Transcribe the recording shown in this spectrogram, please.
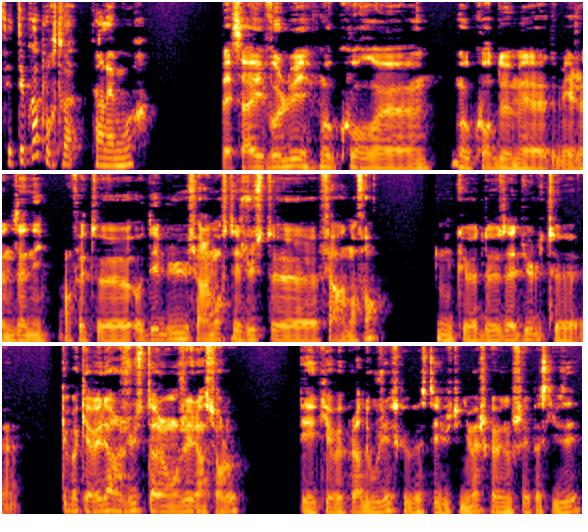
C'était quoi pour toi, faire l'amour? Ben, ça a évolué au cours euh, au cours de mes de mes jeunes années. En fait, euh, au début, faire l'amour c'était juste euh, faire un enfant, donc euh, deux adultes euh, qui, bah, qui avaient l'air juste allongés l'un sur l'autre et qui avaient pas l'air de bouger parce que bah, c'était juste une image quand même, donc je savais pas ce qu'ils faisaient.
